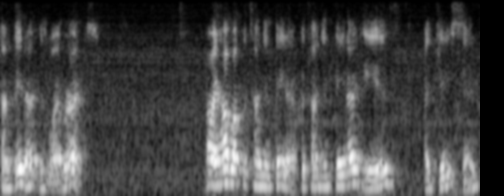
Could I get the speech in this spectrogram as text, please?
tan theta is y over x. Alright, how about cotangent theta? Cotangent theta is adjacent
